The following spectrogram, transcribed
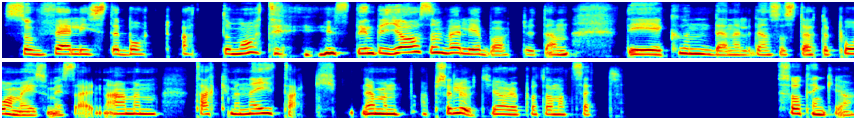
så väljs det bort automatiskt. Det är inte jag som väljer bort, utan det är kunden eller den som stöter på mig som är så här, nej men tack men nej tack. Nej men absolut, gör det på ett annat sätt. Så tänker jag.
